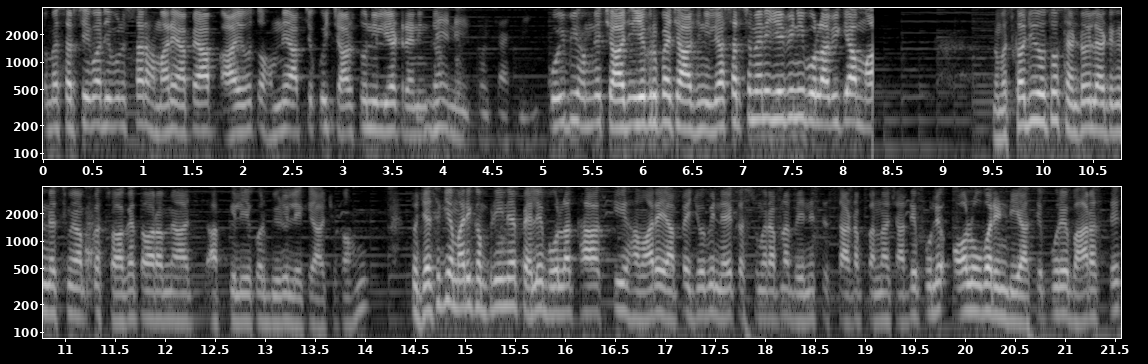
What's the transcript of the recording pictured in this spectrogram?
तो मैं सर से एक बार ये बोलूँ सर हमारे यहाँ पे आप आए हो तो हमने आपसे कोई चार्ज तो नहीं लिया ट्रेनिंग का? नहीं नहीं कोई चार्ज नहीं। कोई भी हमने चार्ज एक रुपया चार्ज नहीं लिया। सर से मैंने ये भी नहीं बोला अभी कि आप मा- नमस्कार जी दोस्तों सेंट्रल लाइटिंग इंडस्ट्री में आपका स्वागत है और मैं आज आपके लिए एक और वीडियो लेके आ चुका हूँ। तो जैसे कि हमारी कंपनी ने पहले बोला था कि हमारे यहाँ पे जो भी नए कस्टमर अपना बिज़नेस स्टार्टअप करना चाहते हैं, पूरे ऑल ओवर इंडिया से, पूरे भारत से,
